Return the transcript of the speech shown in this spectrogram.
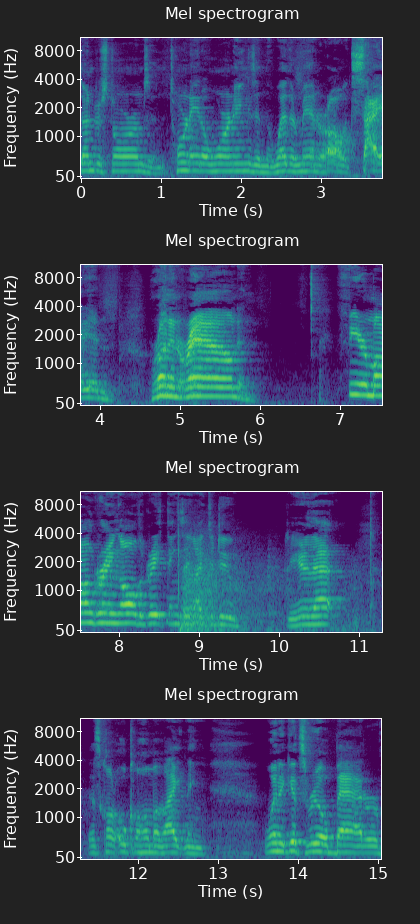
Thunderstorms and tornado warnings, and the weathermen are all excited and running around and fear mongering, all the great things they like to do. Do you hear that? That's called Oklahoma lightning when it gets real bad, or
